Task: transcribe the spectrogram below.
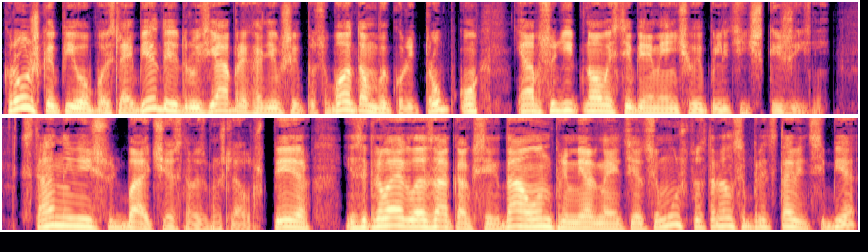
кружка пива после обеда и друзья, приходившие по субботам выкурить трубку и обсудить новости переменчивой политической жизни. Странная вещь судьба, честно размышлял Шпеер, и, закрывая глаза, как всегда, он, примерный отец и муж, постарался представить себе,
